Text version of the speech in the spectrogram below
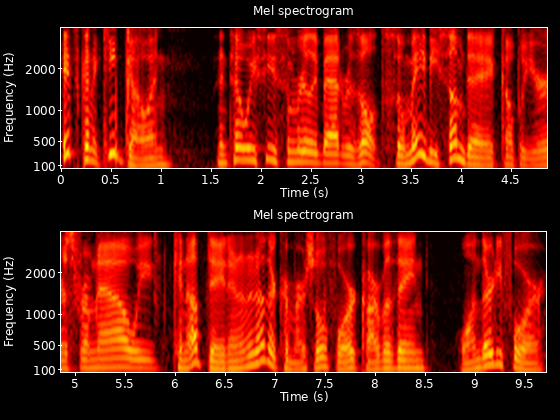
It's going to keep going until we see some really bad results. So maybe someday, a couple years from now, we can update in another commercial for Carbothane 134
